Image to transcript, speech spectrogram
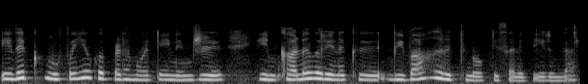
எதற்கும் உபயோகப்பட மாட்டேன் என்று என் கணவர் எனக்கு விவாகரத்து நோட்டீஸ் அனுப்பியிருந்தார்.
